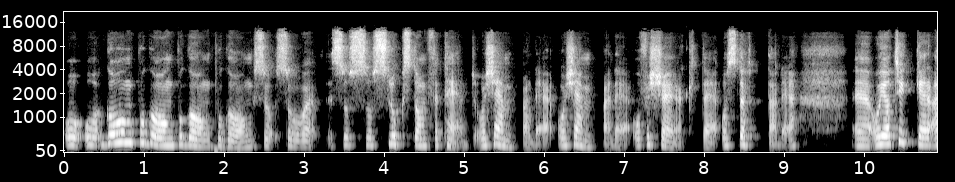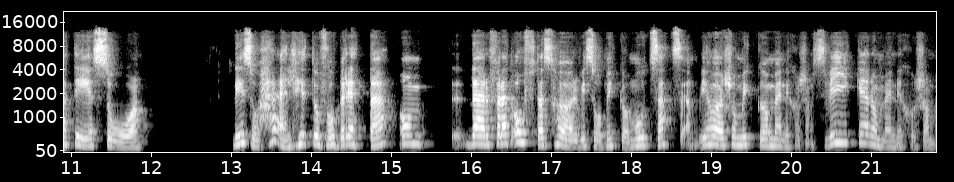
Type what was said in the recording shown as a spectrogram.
Och, och gång på gång på gång på gång så, så, så, så slogs de för Ted och kämpade och kämpade och försökte och stöttade. Eh, och jag tycker att det är så det är så härligt att få berätta om Därför att oftast hör vi så mycket om motsatsen. Vi hör så mycket om människor som sviker, om människor som,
